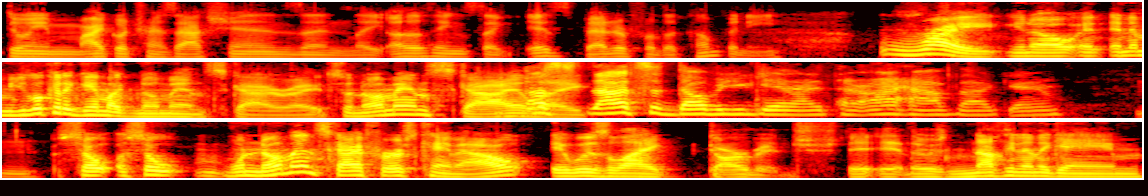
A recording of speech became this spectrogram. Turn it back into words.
doing microtransactions and like other things. Like it's better for the company. Right, you know, and, and I mean, you look at a game like No Man's Sky, right? So No Man's Sky, That's like, that's a W game right there. I have that game. so so when No Man's Sky first came out, it was like garbage. It, it, there was nothing in the game,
